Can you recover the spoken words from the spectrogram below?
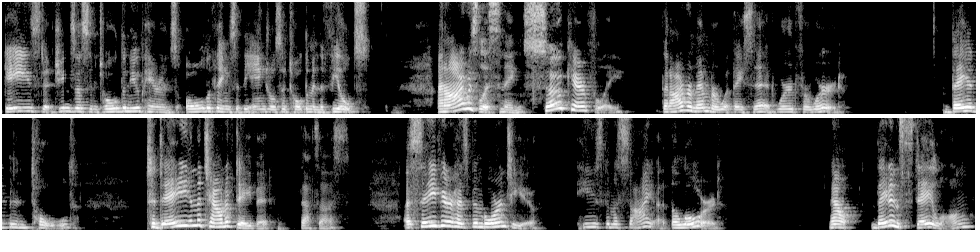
gazed at Jesus, and told the new parents all the things that the angels had told them in the fields. And I was listening so carefully that I remember what they said word for word. They had been told, Today in the town of David, that's us, a Savior has been born to you. He's the Messiah, the Lord. Now, they didn't stay long.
